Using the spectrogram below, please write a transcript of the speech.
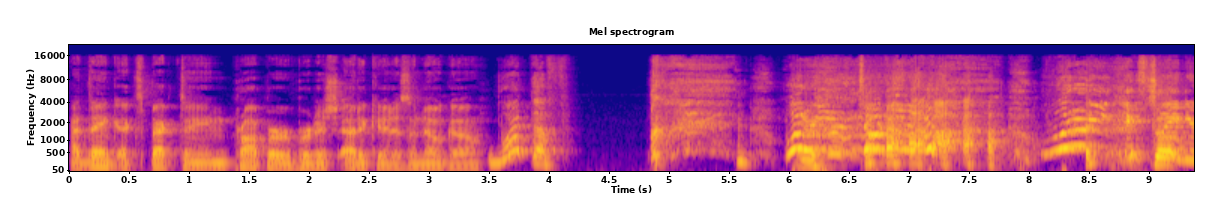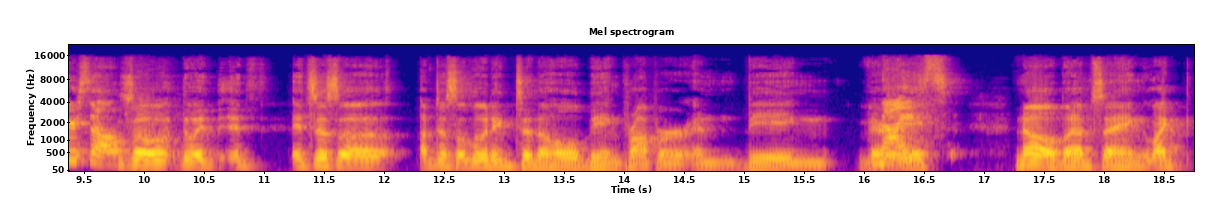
I think expecting proper British etiquette is a no go. What the? F- what are you talking about? What are you? Explain yourself. So it- it's it's just a I'm just alluding to the whole being proper and being very nice. No, but I'm saying like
